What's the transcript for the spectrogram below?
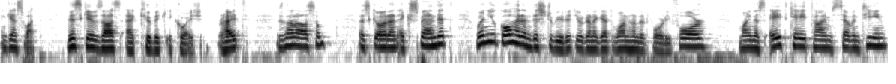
And guess what? This gives us a cubic equation, right? Isn't that awesome? Let's go ahead and expand it. When you go ahead and distribute it, you're going to get 144 minus 8k times 17.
